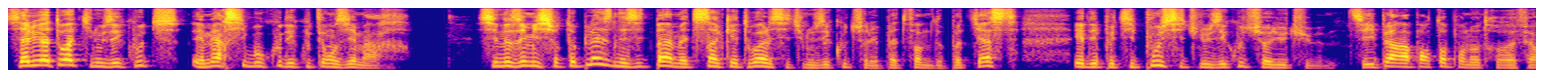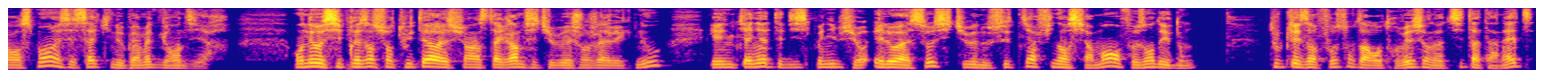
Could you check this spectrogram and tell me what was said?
Salut à toi qui nous écoutes et merci beaucoup d'écouter 11e art. Si nos émissions te plaisent, n'hésite pas à mettre 5 étoiles si tu nous écoutes sur les plateformes de podcast et des petits pouces si tu nous écoutes sur YouTube. C'est hyper important pour notre référencement et c'est ça qui nous permet de grandir. On est aussi présent sur Twitter et sur Instagram si tu veux échanger avec nous et une cagnotte est disponible sur Helloasso si tu veux nous soutenir financièrement en faisant des dons. Toutes les infos sont à retrouver sur notre site internet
